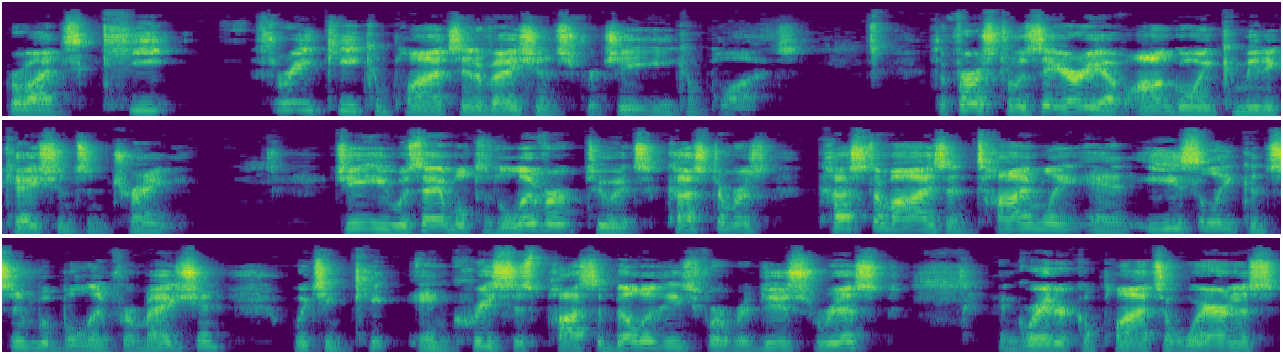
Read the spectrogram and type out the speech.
provides key three key compliance innovations for GE compliance. The first was the area of ongoing communications and training. GE was able to deliver to its customers customized and timely and easily consumable information, which inc- increases possibilities for reduced risk and greater compliance awareness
